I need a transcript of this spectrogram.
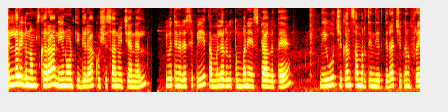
ಎಲ್ಲರಿಗೂ ನಮಸ್ಕಾರ. ನೀವು ನೋಡ್ತಿದ್ದೀರಾ ಖುಷಿ ಸಾನ್ವಿ ಚಾನೆಲ್. ಇವತ್ತಿನ ರೆಸಿಪಿ ತಮ್ಮೆಲ್ಲರಿಗೂ ತುಂಬಾ ಇಷ್ಟ ಆಗುತ್ತೆ. ನೀವು ಚಿಕನ್ ಸಾಂಬಾರು ತಿಂದಿರ್ತೀರಾ, ಚಿಕನ್ ಫ್ರೈ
